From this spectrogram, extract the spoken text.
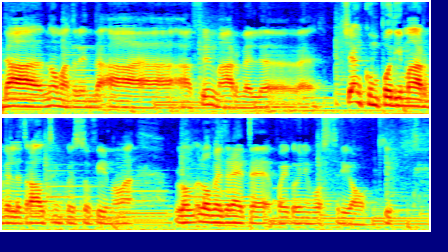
da Nomadland al film Marvel eh, c'è anche un po' di Marvel tra l'altro in questo film, ma lo, lo vedrete poi con i vostri occhi.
